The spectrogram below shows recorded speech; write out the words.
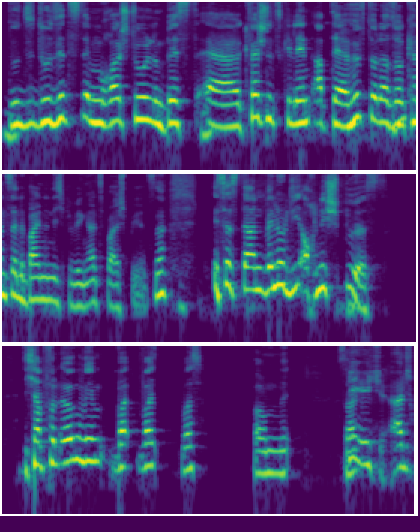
du, du sitzt im Rollstuhl und bist äh, querschnittsgelähmt ab der Hüfte oder so, kannst deine Beine nicht bewegen, als Beispiel jetzt. Ne? Ist es dann, wenn du die auch nicht spürst? Ich habe von irgendwem, was, was, was? Warum nicht? Sag. Nee, ich, also,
